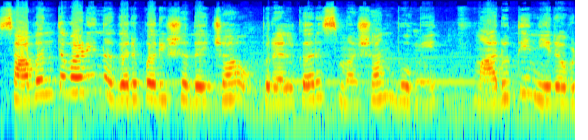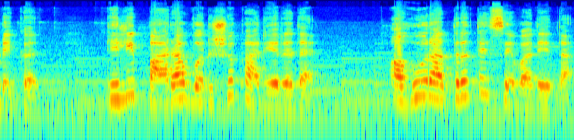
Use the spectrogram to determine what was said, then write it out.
सावंतवाडी नगर परिषदेच्या उपरलकर स्मशानभूमीत मारुती निरवडेकर गेली बारा वर्ष कार्यरत आहे. अहोरात्र ते सेवा देतात.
